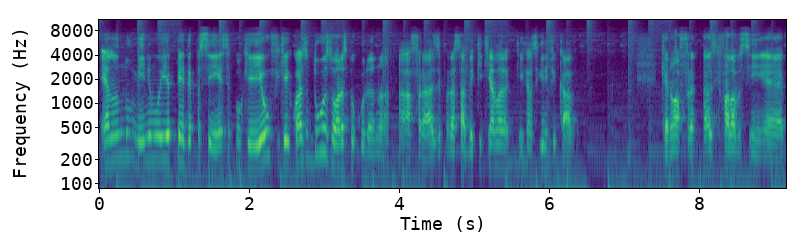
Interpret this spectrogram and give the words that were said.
ela no mínimo ia perder paciência, porque eu fiquei quase duas horas procurando a, a frase para saber o que, que, ela, que, que ela significava. Que era uma frase que falava assim: é,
